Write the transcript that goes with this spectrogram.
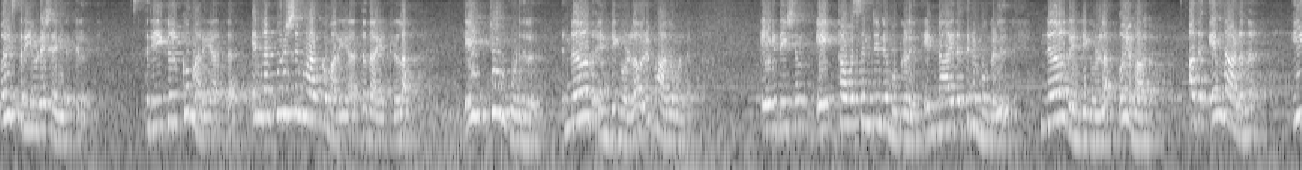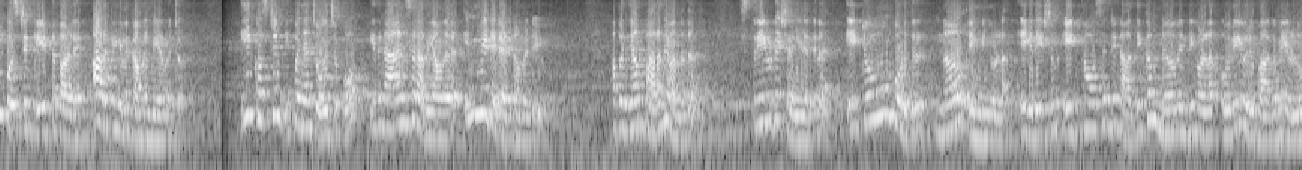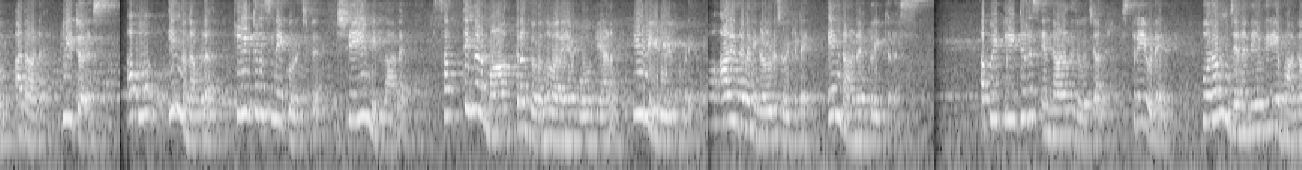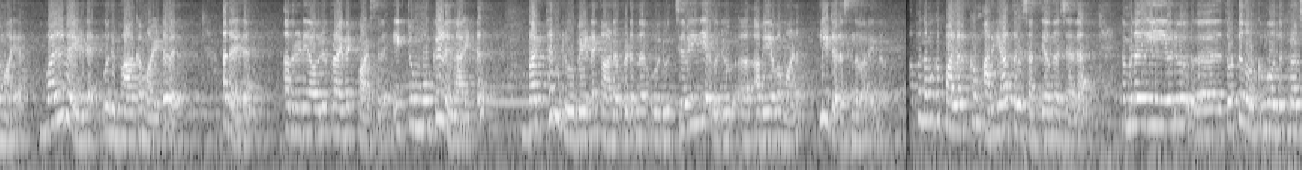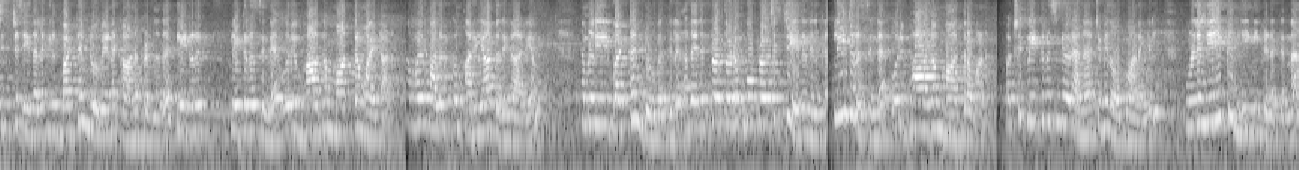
ഒരു സ്ത്രീയുടെ ശരീരത്തിൽ സ്ത്രീകൾക്കും അറിയാത്ത എന്നാൽ പുരുഷന്മാർക്കും അറിയാത്തതായിട്ടുള്ള ഏറ്റവും കൂടുതൽ നെർവ് എൻഡിങ് ഉള്ള ഒരു ഭാഗമുണ്ട്. ഏകദേശം എയ്റ്റ് തൗസൻഡിന് മുകളിൽ എണ്ണായിരത്തിന് മുകളിൽ നെർവ് എൻഡിങ് ഉള്ള ഒരു ഭാഗം. അത് എന്താണെന്ന് ഈ ക്വസ്റ്റ്യൻ കേട്ടപാടെ ആർക്കെങ്കിലും കമന്റ് ചെയ്യാൻ പറ്റുമോ ഈ ക്വസ്റ്റ്യൻ ഇപ്പൊ ഞാൻ ചോദിച്ചപ്പോൾ ഇതിന് ആൻസർ അറിയാവുന്നവർ ഇമ്മീഡിയറ്റ് ആയിട്ട് കമന്റ് ചെയ്യും. അപ്പൊ ഞാൻ പറഞ്ഞു വന്നത് സ്ത്രീയുടെ ശരീരത്തിന് ഏറ്റവും കൂടുതൽ നെർവ് എൻഡിങ് ഉള്ള ഏകദേശം എയ്റ്റ് തൗസൻഡിന് അധികം നെർവ് എൻഡിങ് ഉള്ള ഒരേ ഒരു ഭാഗമേ ഉള്ളൂ അതാണ് ക്ലീറ്ററസ് അപ്പോ ഇന്ന് നമ്മൾ ക്ലീറ്ററസിനെ കുറിച്ചിട്ട് ഷെയിമില്ലാതെ സത്യങ്ങൾ മാത്രം തുറന്നു പറയാൻ പോവുകയാണ് ഈ വീഡിയോയിൽ കൂടി. ആദ്യം തന്നെ നിങ്ങളോട് ചോദിക്കട്ടെ എന്താണ് ക്ലീറ്ററസ് അപ്പൊ ഈ ക്ലീറ്ററസ് എന്താണെന്ന് ചോദിച്ചാൽ സ്ത്രീയുടെ പുറം ജനനേന്ദ്രിയ ഭാഗമായ വൾവയുടെ ഒരു ഭാഗമായിട്ട് വരും. അതായത് അവരുടെ ആ ഒരു പ്രൈവറ്റ് പാർട്സിൽ ഏറ്റവും മുകളിലായിട്ട് ബട്ടൺ രൂപേണ കാണപ്പെടുന്ന ഒരു ചെറിയ ഒരു അവയവമാണ് ക്ലീറ്ററസ് എന്ന് പറയുന്നത്. അപ്പൊ നമുക്ക് പലർക്കും അറിയാത്ത ഒരു സത്യം എന്ന് വെച്ചാൽ നമ്മൾ ഈ ഒരു തൊട്ട് നോക്കുമ്പോൾ ഒന്ന് പ്രൊജക്റ്റ് ചെയ്ത് അല്ലെങ്കിൽ ബട്ടൺ രൂപേണ കാണപ്പെടുന്നത് ക്ലീറ്റർ ക്ലീറ്ററസിന്റെ ഒരു ഭാഗം മാത്രമായിട്ടാണ്. നമ്മൾ പലർക്കും അറിയാത്തൊരു കാര്യം നമ്മൾ ഈ ബട്ടൺ രൂപത്തിൽ അതായത് തൊടുമ്പോൾ പ്രൊജക്ട് ചെയ്ത് നിൽക്കുന്ന ക്ലീറ്ററസിന്റെ ഒരു ഭാഗം മാത്രമാണ്. പക്ഷെ ക്ലീറ്ററസിന്റെ ഒരു അനാറ്റമി നോക്കുവാണെങ്കിൽ ഉള്ളിലേക്ക് നീങ്ങി കിടക്കുന്ന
